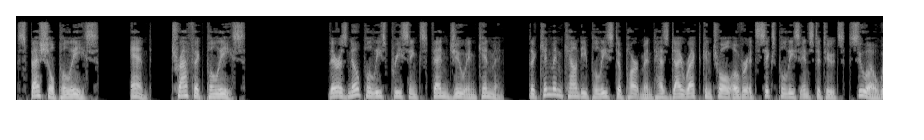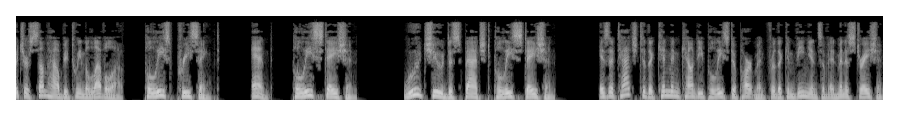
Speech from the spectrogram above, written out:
special police, and traffic police. There is no police precincts in Kinmen. The Kinmen County Police Department has direct control over its six police institutes, SUO which are somehow between the level of «police precinct» and «police station». Wuqiu Dispatched Police Station is attached to the Kinmen County Police Department for the convenience of administration.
